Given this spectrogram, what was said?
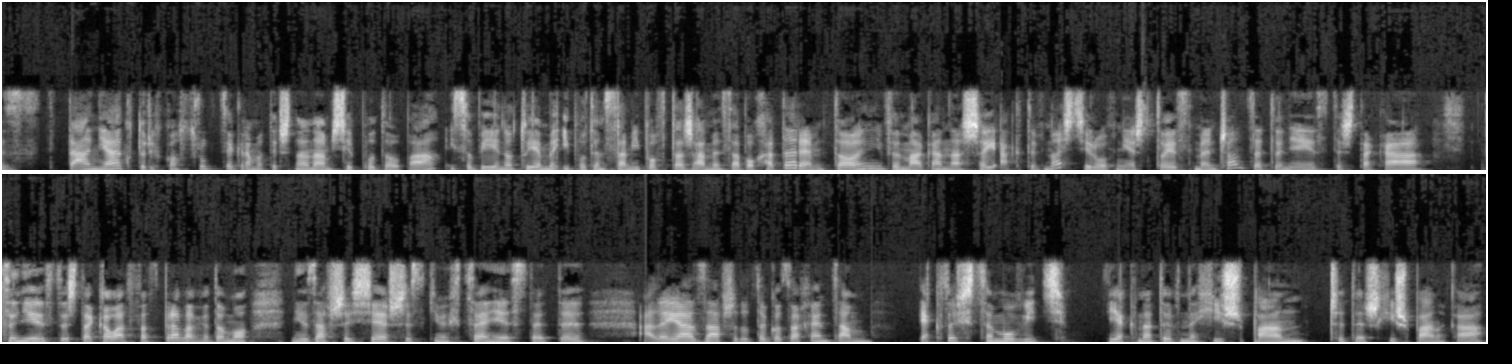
zdania, których konstrukcja gramatyczna nam się podoba i sobie je notujemy i potem sami powtarzamy za bohaterem. To wymaga naszej aktywności również. To jest męczące, to nie jest też taka, to nie jest też taka łatwa sprawa. Wiadomo, nie zawsze się wszystkim chce niestety, ale ja zawsze do tego zachęcam. Jak ktoś chce mówić jak natywny Hiszpan, czy też Hiszpanka,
